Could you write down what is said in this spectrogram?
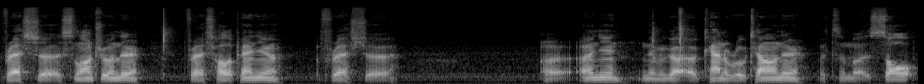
fresh uh, cilantro in there, fresh jalapeno, fresh uh, uh onion, and then we got a can of Rotel in there with some uh, salt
